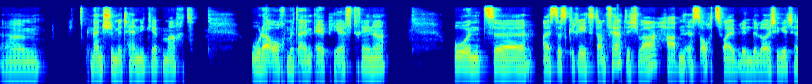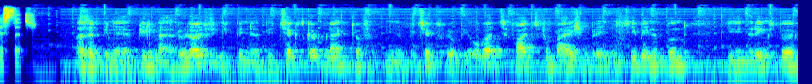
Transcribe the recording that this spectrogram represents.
ähm, Menschen mit Handicap macht oder auch mit einem LPF-Trainer. Und äh, als das Gerät dann fertig war, haben es auch zwei blinde Leute getestet. Also ich bin der Pilmer Rudolf, ich bin der Bezirksgruppenleiter in der Bezirksgruppe Oberpfalz vom Bayerischen Blinden- und Sehbehindertenbund hier in Regensburg.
